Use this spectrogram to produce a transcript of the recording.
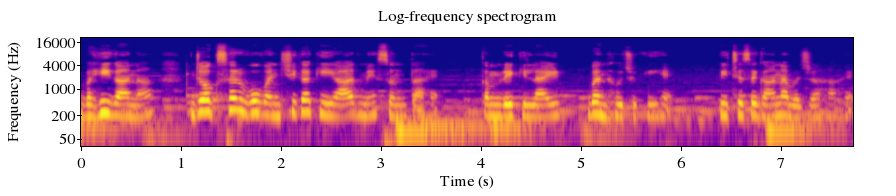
वही गाना जो अक्सर वो वंशिका की याद में सुनता है। कमरे की लाइट बंद हो चुकी है। पीछे से गाना बज रहा है।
